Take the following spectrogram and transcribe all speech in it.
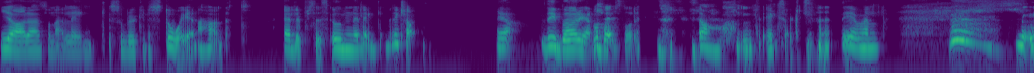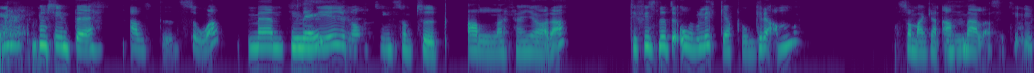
göra en sån här länk så brukar det stå i ena hörnet. Eller precis under länken reklam. Ja, det bör i alla Och det- fall stå det. Ja, exakt. Det är väl nej, kanske inte alltid så. Men Nej. det är ju någonting som typ alla kan göra. Det finns lite olika program som man kan Mm. anmäla sig till.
